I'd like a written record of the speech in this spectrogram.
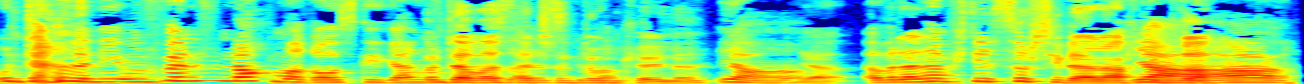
Und dann bin ich um fünf nochmal rausgegangen. Und da hab war es halt schon gemacht. dunkel, ne? Ja. Ja. Ja, aber dann habe ich dir Sushi danach gebracht. Ja.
